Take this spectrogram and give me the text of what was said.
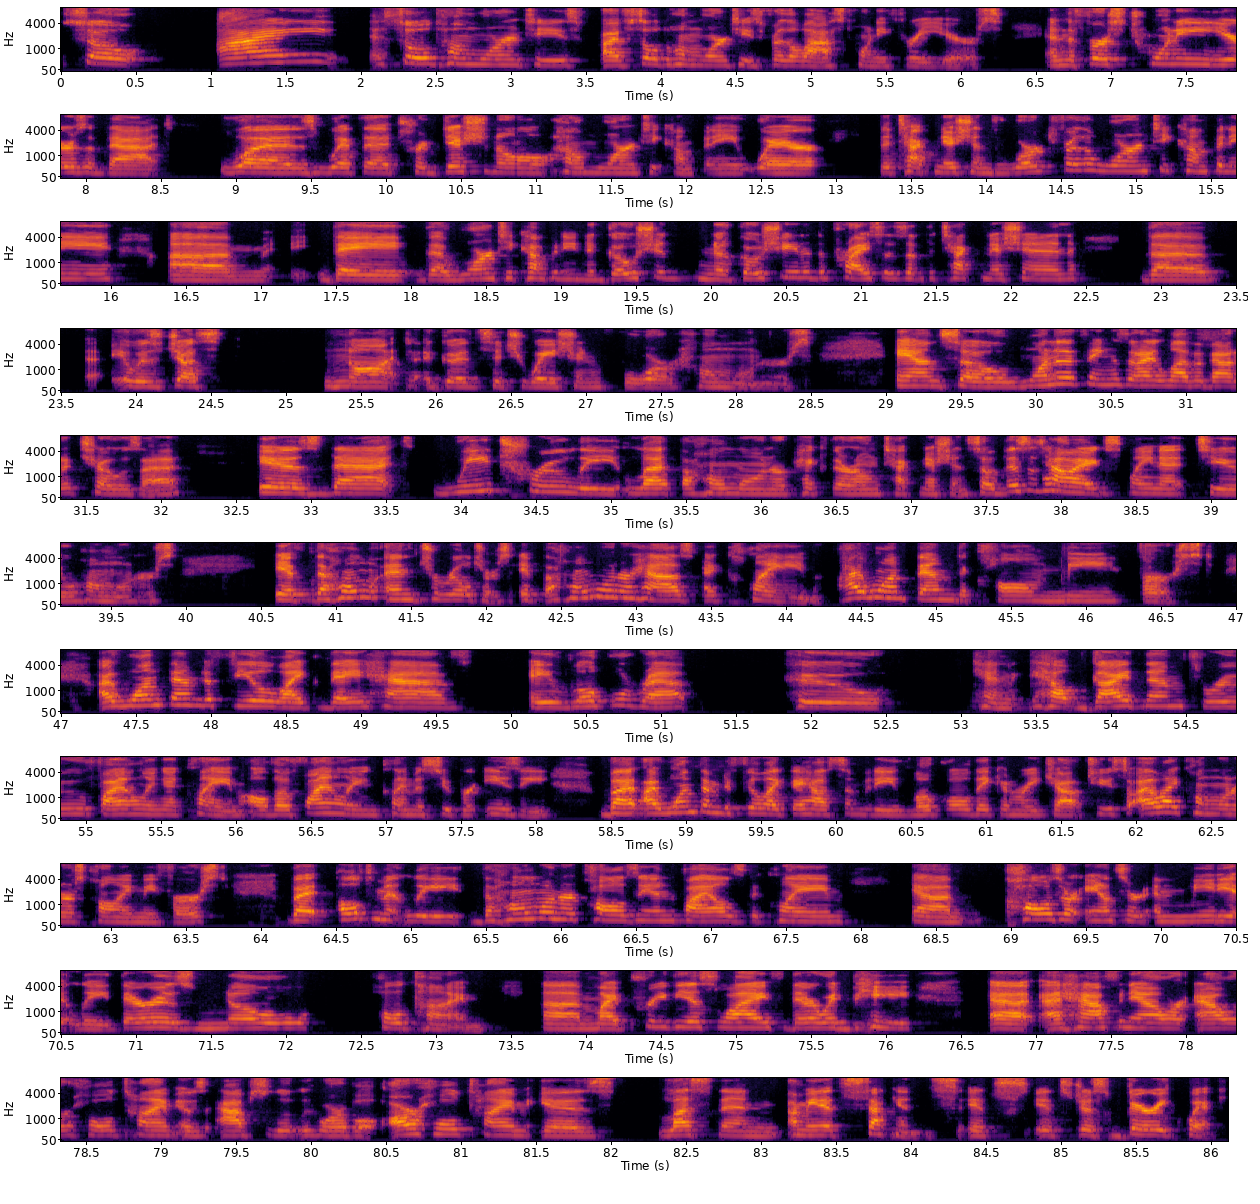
so I sold home warranties. I've sold home warranties for the last 23 years, and the first 20 years of that was with a traditional home warranty company where the technicians worked for the warranty company. Um, they the warranty company negotiated negotiated the prices of the technician. The it was just not a good situation for homeowners. And so one of the things that i love about achosa is that we truly let the homeowner pick their own technician so this is how i explain it to homeowners if the home and to realtors, if the homeowner has a claim, I want them to call me first. I want them to feel like they have a local rep who can help guide them through filing a claim although filing a claim is super easy. But i want them to feel like they have somebody local they can reach out to. So i like homeowners calling me first. But ultimately the homeowner calls in files the claim um, calls are answered immediately. There is no hold time. Um, my previous life there would be a, a half an hour hour hold time. It was absolutely horrible. Our hold time is less than i mean it's seconds. It's it's just very quick.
